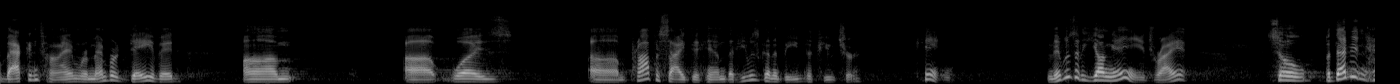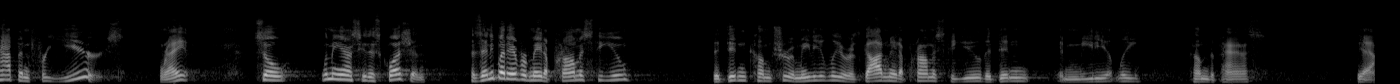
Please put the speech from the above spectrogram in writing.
Back in time. Remember, David um, uh, was um, prophesied to him that he was going to be the future king. And it was at a young age, right? So, but that didn't happen for years, right? So let me ask you this question Has anybody ever made a promise to you that didn't come true immediately, or has God made a promise to you that didn't immediately come to pass? Yeah.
